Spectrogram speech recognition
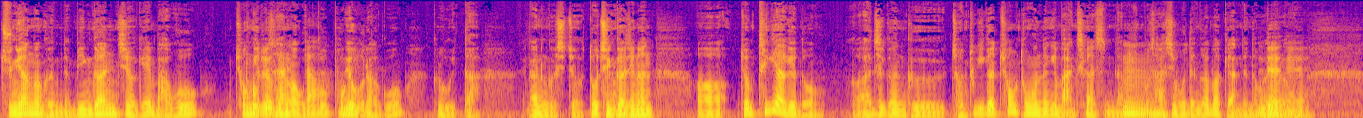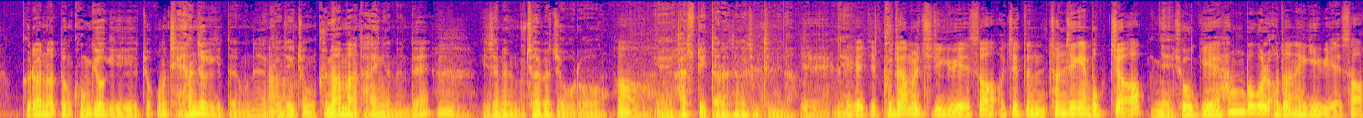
중요한 건 그겁니다. 민간 지역에 마구 총기를 사용하고 했다. 있고 포격을 네. 하고 그러고 있다 라는 것이죠. 또 지금까지는 어 좀 특이하게도 어, 아직은 그 전투기가 총 동원된 게 많지가 않습니다. 음. 뭐 45대인가밖에 안 된다고 하더라고요. 네네. 그런 어떤 공격이 조금 제한적이기 때문에 굉장히 좀 그나마 다행이었는데 아. 음. 이제는 무차별적으로 어. 예, 할 수도 있다는 생각이 좀 듭니다. 예. 그러니까 이제 부담을 줄이기 위해서 어쨌든 전쟁의 목적 예. 조기에 항복을 얻어내기 위해서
